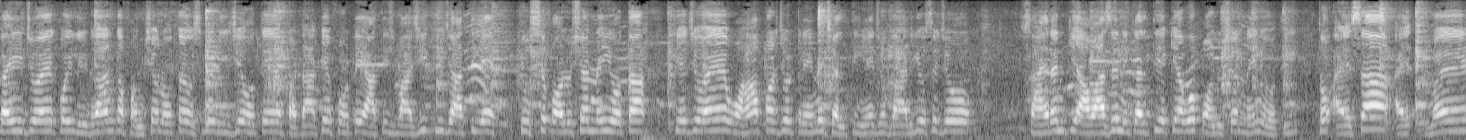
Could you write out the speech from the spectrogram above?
कहीं जो है, कोई लीडरान का फ़ंक्शन होता है, उसमें डीजे होते हैं, पटाखे फोटे, आतिशबाजी की जाती है कि उससे पॉल्यूशन नहीं होता, कि जो है, वहाँ पर जो ट्रेनें चलती हैं, जो गाड़ियों से जो सायरन की आवाज़ें निकलती है, क्या वो पॉल्यूशन नहीं होती? तो ऐसा मैं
